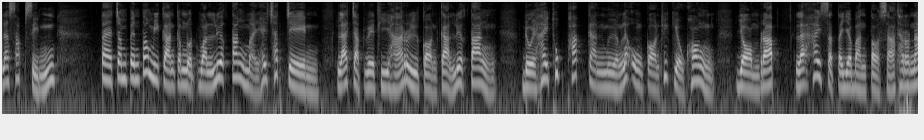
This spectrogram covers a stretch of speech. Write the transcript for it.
และทรัพย์สิน แต่จำเป็นต้องมีการกำหนดวันเลือกตั้งใหม่ให้ชัดเจน และจัดเวทีหารือก่อนการเลือกตั้ง โดยให้ทุกพักการเมืองและองค์กรที่เกี่ยวข้อง ยอมรับและให้สัตยาบันต่อสาธารณะ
